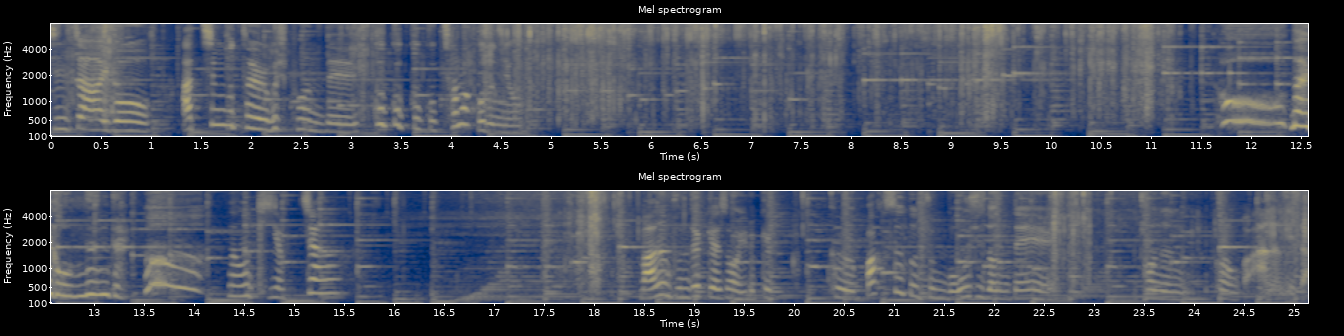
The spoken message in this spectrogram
진짜 이거 아침부터 열고 싶었는데 꾹꾹꾹꾹 참았거든요. 허, 나 이거 없는데. 허, 너무 귀엽죠? 많은 분들께서 이렇게 그 박스도 좀 모으시던데 저는 그런 거 안 합니다.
